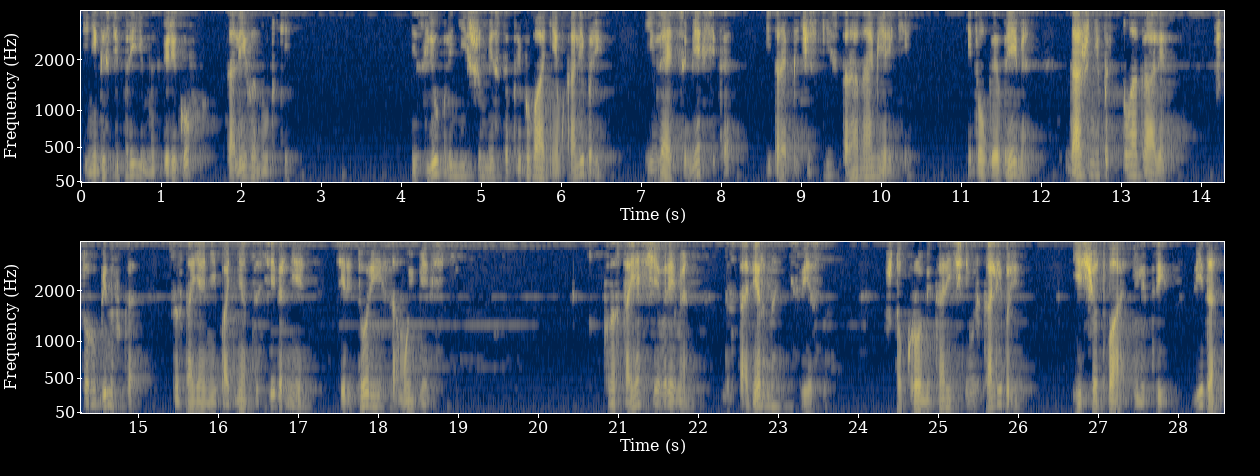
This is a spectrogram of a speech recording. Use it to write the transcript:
и негостеприимных берегов залива Нутки. Излюбленнейшим местопребыванием калибри является Мексика и тропические страны Америки, и долгое время даже не предполагали, что Рубиновка в состоянии подняться севернее территории самой Мексики. В настоящее время достоверно известно, что кроме коричневых калибри, еще два или три вида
